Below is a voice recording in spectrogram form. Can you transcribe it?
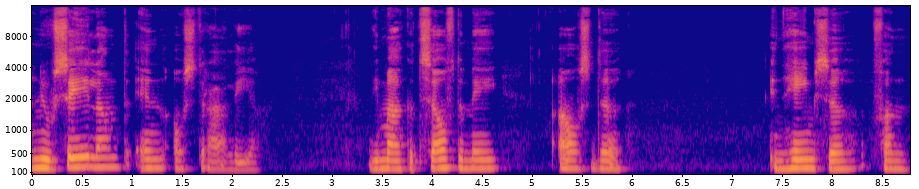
Nieuw-Zeeland en Australië. Die maken hetzelfde mee als de inheemse van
